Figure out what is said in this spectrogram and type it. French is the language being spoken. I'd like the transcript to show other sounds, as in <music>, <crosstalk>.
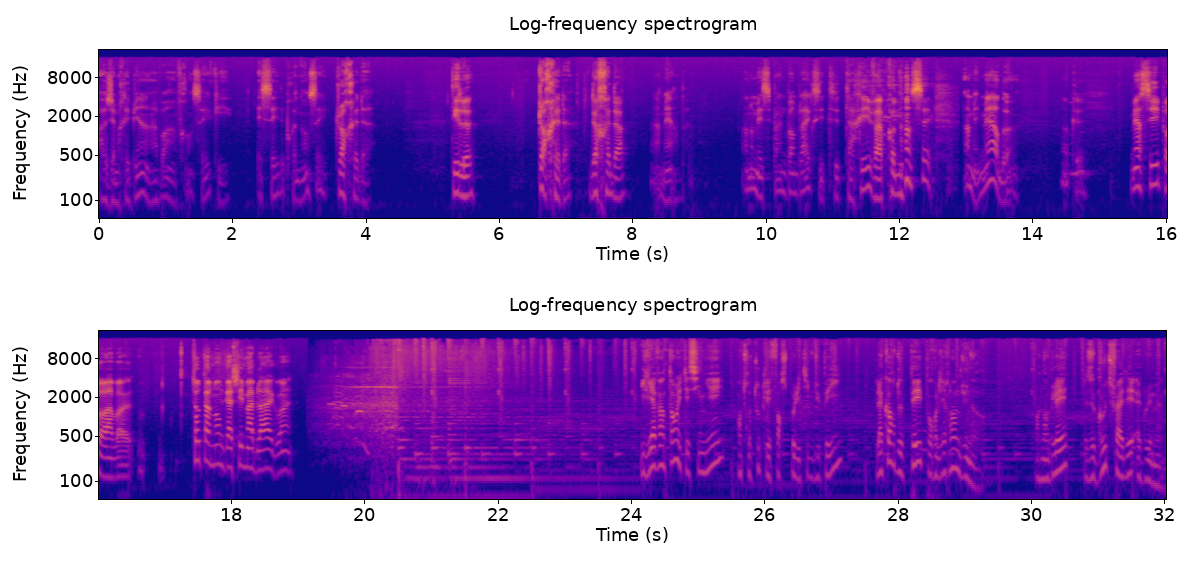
Ah, J'aimerais bien avoir un Français qui essaie de prononcer Drocheda. Dis-le. Drocheda. Drocheda. Ah merde. Ah non, mais c'est pas une bonne blague si tu t'arrives à prononcer. Ah mais merde. Ok. Merci pour avoir totalement gâché ma blague, ouais. Il y a 20 ans était signé, entre toutes les forces politiques du pays, l'accord de paix pour l'Irlande du Nord. En anglais, The Good Friday Agreement.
